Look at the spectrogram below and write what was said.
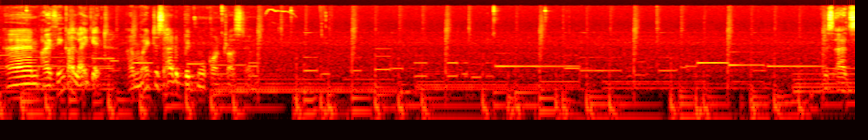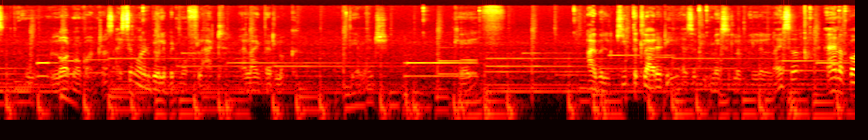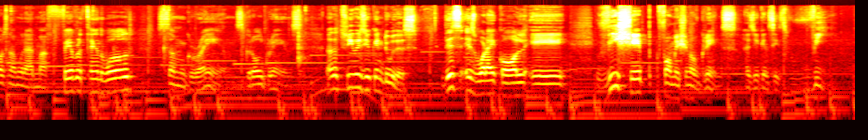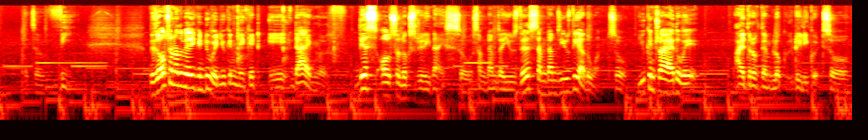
and I think I like it. I might just add a bit more contrast in. This adds a lot more contrast. I still want it to be a little bit more flat. I like that look of the image. Okay. I will keep the clarity as it makes it look a little nicer. And of course now I'm gonna add my favorite thing in the world some grains good old grains. Now the three ways you can do this. This is what I call a V-shape formation of grains. As you can see it's V. It's a there's also another way you can do it. You can make it a diagonal. This also looks really nice. So sometimes I use this, sometimes I use the other one. So you can try either way. Either of them look really good. So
